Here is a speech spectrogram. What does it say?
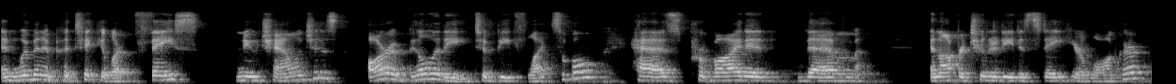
and women in particular face new challenges, our ability to be flexible has provided them an opportunity to stay here longer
